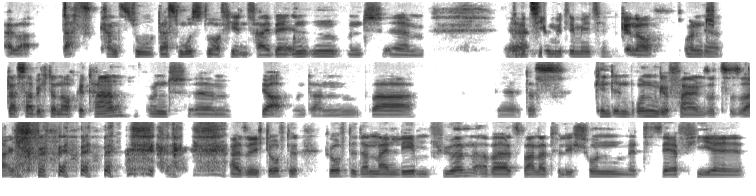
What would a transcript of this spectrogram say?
aber das kannst du, das musst du auf jeden Fall beenden. Und ähm, die Beziehung mit dem Mädchen. Genau. Und ja. das habe ich dann auch getan. Und ähm, ja, und dann war äh, das Kind in den Brunnen gefallen sozusagen. also ich durfte, durfte dann mein Leben führen, aber es war natürlich schon mit sehr viel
